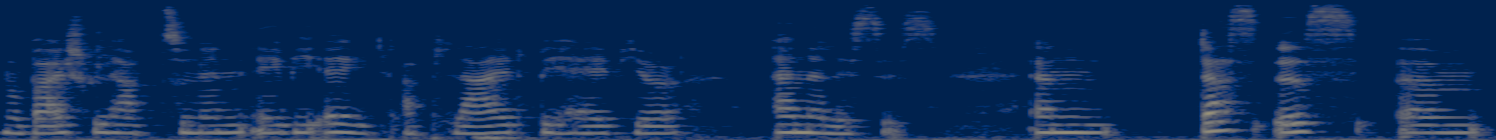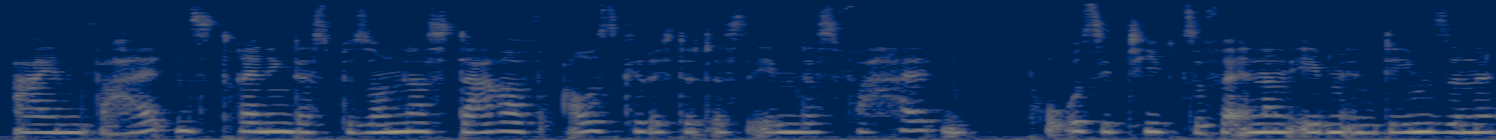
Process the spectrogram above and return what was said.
nur beispielhaft zu nennen, ABA, Applied Behavior Analysis. Ähm, das ist ähm, ein Verhaltenstraining, das besonders darauf ausgerichtet ist, eben das Verhalten positiv zu verändern, eben in dem Sinne,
